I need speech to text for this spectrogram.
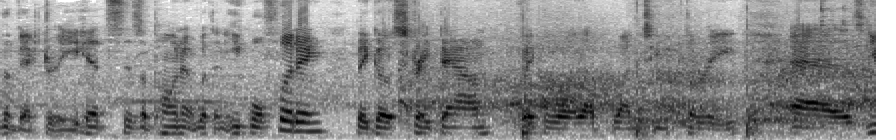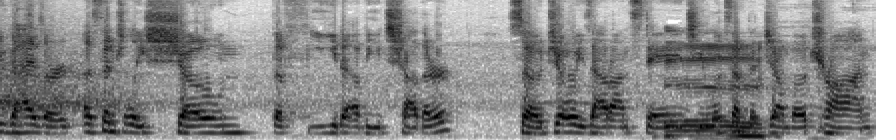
the victory. He hits his opponent with an equal footing. They go straight down, quick roll up, one, two, three. As you guys are essentially shown the feed of each other. So Joey's out on stage. He looks at the jumbotron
